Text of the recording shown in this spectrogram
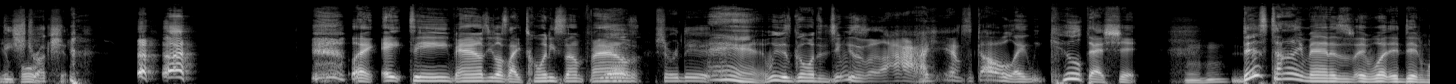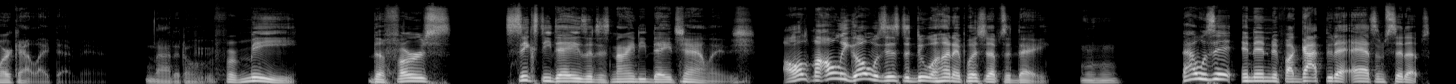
Destruction. like 18 pounds. You lost like 20 some pounds. Yeah, sure did. Man, we was going to the gym. We was like, ah, let's go. Like we killed that shit. hmm This time, man, is it, what it didn't work out like that, man. Not at all. For me, the first 60 days of this 90 day challenge, all my only goal was just to do 100 push ups a day. hmm That was it. And then if I got through that, add some sit ups.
